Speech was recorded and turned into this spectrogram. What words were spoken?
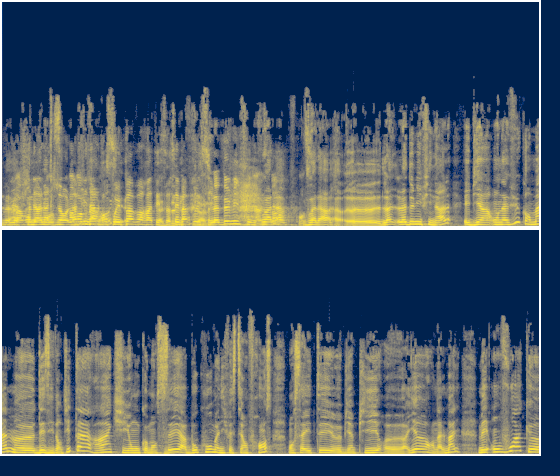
la finale, non, la finale, vous pouvez pas avoir raté ça, c'est pas possible. La demi-finale. Voilà, voilà euh, la, la demi-finale. Eh bien, on a vu quand même euh, des identitaires hein, qui ont commencé à beaucoup manifester en France. Bon, ça a été euh, bien pire euh, ailleurs, en Allemagne, mais on voit que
